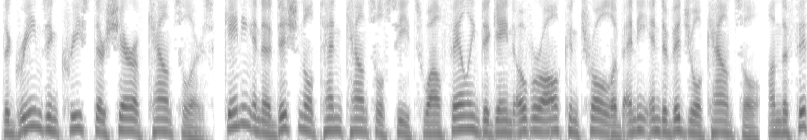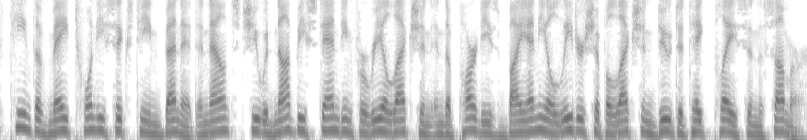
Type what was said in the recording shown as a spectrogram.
the Greens increased their share of councillors, gaining an additional 10 council seats while failing to gain overall control of any individual council. On the 15th of May 2016, Bennett announced she would not be standing for re-election in the party's biennial leadership election due to take place in the summer.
